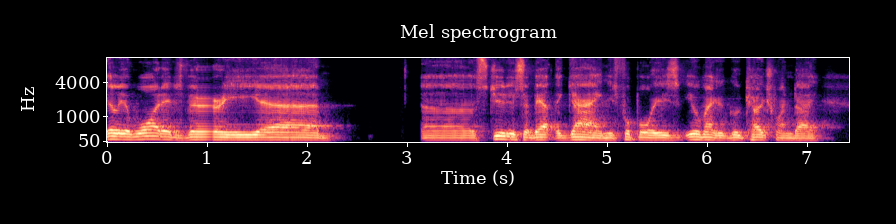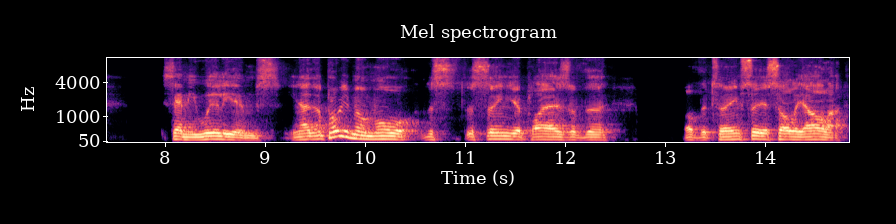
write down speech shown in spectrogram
Elliott Whitehead's very uh, uh, studious about the game. His football, he's, he'll make a good coach one day. Sammy Williams, you know, they're probably more, more the, the senior players of the of the team. Sia Soliola,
